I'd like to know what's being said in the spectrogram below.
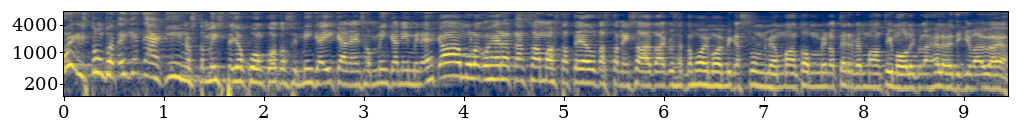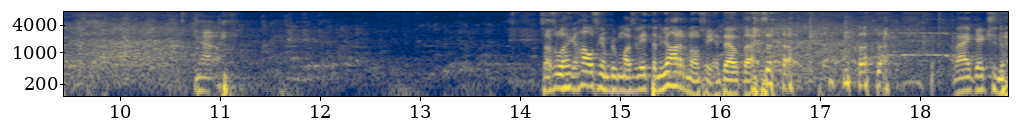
Oikeesti tuntuu, että ei ketään kiinnosta, mistä joku on kotosi, minkä ikäinen se on, minkä niminen. Ehkä aamulla, kun herätään samasta teltasta, niin saadaan kysyä, että moi moi, mikä sun nimi on? Mä oon Tommi, no terve, mä oon Timo, oli kyllä helvetin kiva yö. Ja... ja... Se olisi ollut ehkä hauskempi, kun mä olisin liittänyt Jarnon siihen teltaan. mä en keksinyt.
